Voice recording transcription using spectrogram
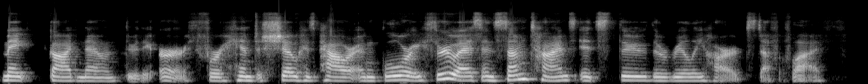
make God known through the earth, for Him to show His power and glory through us. And sometimes it's through the really hard stuff of life.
